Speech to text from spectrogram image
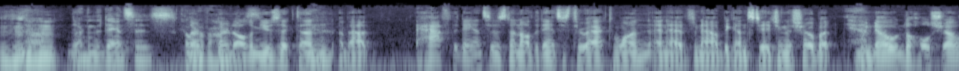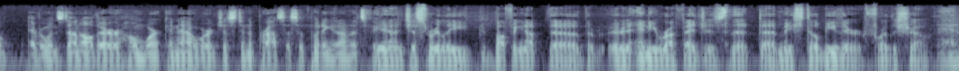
um, learning the dances, going Learned, over learned all the music, done about half the dances, done all the dances through Act One, and have now begun staging the show. But Yeah. we know the whole show. Everyone's done all their homework, and now we're just in the process of putting it on its feet. Yeah, just really buffing up the, the uh, any rough edges that uh, may still be there for the show. Yeah.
